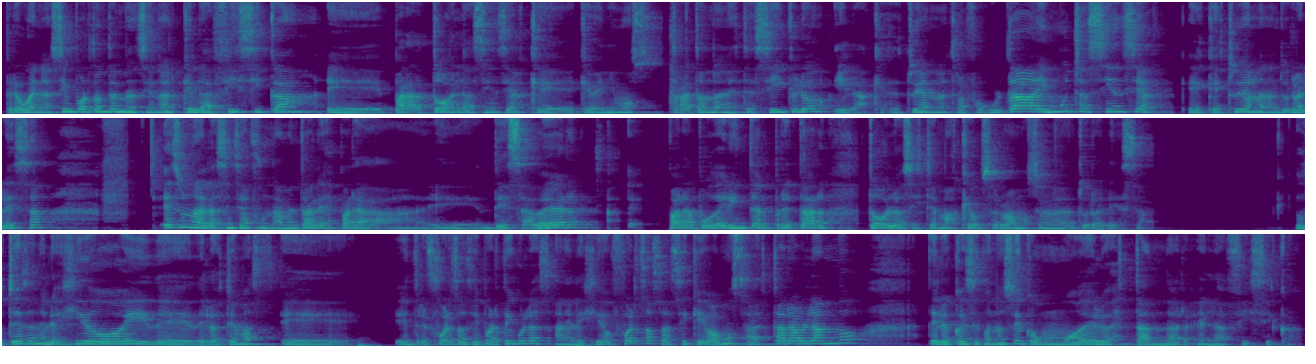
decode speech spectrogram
pero bueno, es importante mencionar que la física, eh, para todas las ciencias que, venimos tratando en este ciclo y las que se estudian en nuestra facultad y muchas ciencias eh, que estudian la naturaleza, es una de las ciencias fundamentales para, de saber, para poder interpretar todos los sistemas que observamos en la naturaleza. Ustedes han elegido hoy de, los temas eh, entre fuerzas y partículas, han elegido fuerzas, así que vamos a estar hablando de lo que se conoce como modelo estándar en la física.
